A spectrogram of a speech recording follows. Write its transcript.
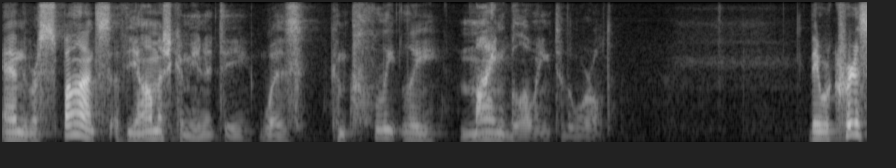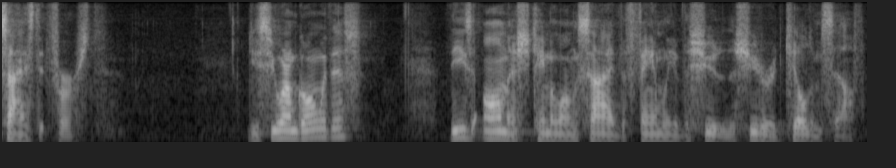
And the response of the Amish community was completely mind blowing to the world. They were criticized at first. Do you see where I'm going with this? These Amish came alongside the family of the shooter. The shooter had killed himself.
